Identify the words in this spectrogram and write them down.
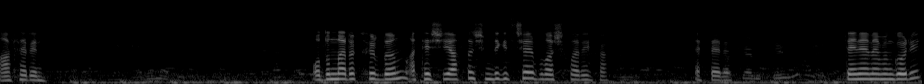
Aferin. Odunları kırdın, ateşi yaktın. Şimdi git içeri bulaşıkları yıka. Aferin. Denenemin gori.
